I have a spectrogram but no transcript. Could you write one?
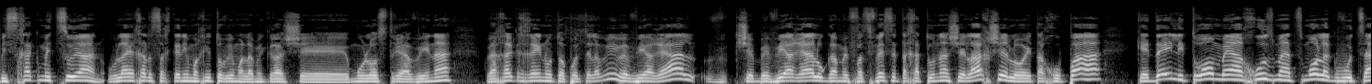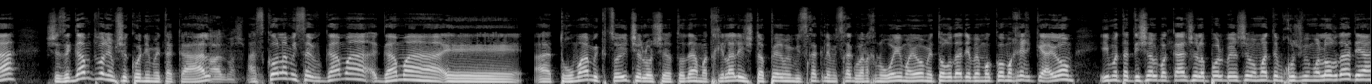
משחק מצוין, אולי אחד השחקנים הכי טובים על המגרש אה, מול אוסטריה ווינה, ואחר כך ראינו אותו הפועל תל אביב וויה ריאל, כשבוויה ריאל הוא גם מפספס את החתונה של אח שלו, את החופה, כדי לתרום 100% מעצמו לקבוצה, שזה גם דברים שקונים את הקהל. אז כל המסביב, גם, ה, גם ה, אה, התרומה המקצועית שלו, שאתה יודע, מתחילה להשתפר ממשחק למשחק, ואנחנו רואים היום את אור דדיה במקום אחר, כי היום, אם אתה תשאל בקהל של הפועל באר שבע מה אתם חושבים על אור דדיה,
